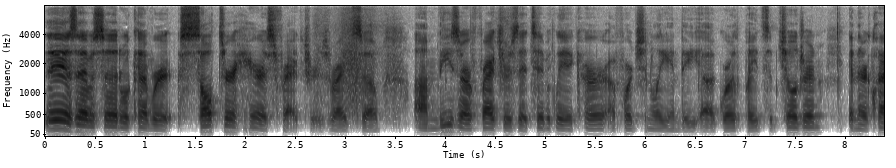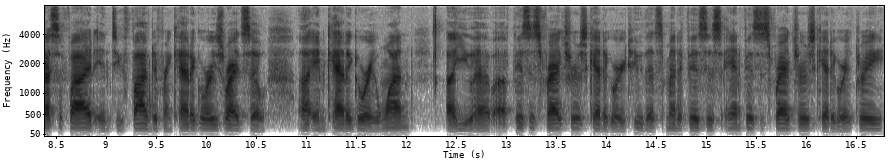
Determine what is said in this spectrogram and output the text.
This episode will cover Salter Harris fractures, right? So, um, these are fractures that typically occur, unfortunately, in the uh, growth plates of children, and they're classified into five different categories, right? So, uh, in category one, uh, you have uh, physis fractures. Category two, that's metaphysis and physis fractures. Category three,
